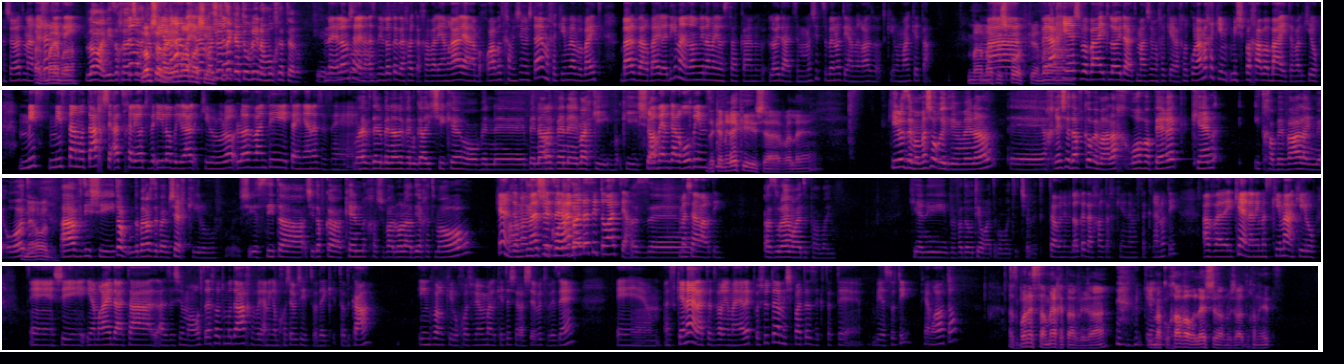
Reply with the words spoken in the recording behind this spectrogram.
עכשיו את אז מערערת מה היא אותי. אמרה? לא, אני זוכרת שזה לא כתוב- משנה, היא אמרה משהו. פשוט זה כתוב לי נמוך יותר. כאילו, לא משנה, אז נבדוק את זה אחר כך, אבל היא אמרה עליה, בחורה בת 52, מחכים לה בבית בעל וארבעה ילדים, אני לא מבינה מה היא עושה כאן, לא יודעת, זה ממש עצבן אותי האמירה הזאת, כאילו, מה הקטע? מה מה יש לשפוט, כן. ולך מה- יש בבית, לא יודעת מה שמחכה לך. לכולם מחכים משפחה בבית, אבל כאילו, מי, מי שם אותך שאת צריכה להיות והיא לא בגלל, כאילו, לא, לא הבנתי את העניין הזה, זה... מה ההבדל בינה לבין גיא שיקר, או בין, אה, בינה או- לבין, אה, מה, כי כי היא אישה? או בן גל רובין. זה כנראה כי אישה, אבל... אה, כאילו זה ממש הוריד לי ממנה, אחרי שדווקא במהלך רוב הפרק כן התחבבה עליי מאוד. מאוד. אהבתי שהיא, טוב, נדבר על זה בהמשך, כאילו, שהיא הסיתה, שהיא דווקא כן חשבה לא להדיח את מאור, כן, זה ממש, זה היה. באותה סיטואציה, אז, אה, מה שאמרתי. אז אולי אמרה את זה פעמיים. כי אני, בוודאות היא אמרה את זה במועצת שבט. טוב, נבדוק את זה אחר כך כי זה מסקרן אותי. אבל אה, כן, אני מסכימה, כאילו, אה, שהיא היא אמרה את דעתה על זה שמאור צריך להיות מודח, ואני גם חושבת שהיא צודק, צדקה. אם כבר כאילו חושבים על קטע של השבט וזה. אה, אז כן היה לה את הדברים האלה, פשוט המשפט הזה קצת אה, ביאס אותי, שהיא אמרה אותו. אז בוא נשמח את האווירה כן. עם הכוכב העולה שלנו של התוכנית,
